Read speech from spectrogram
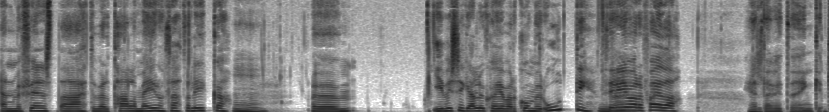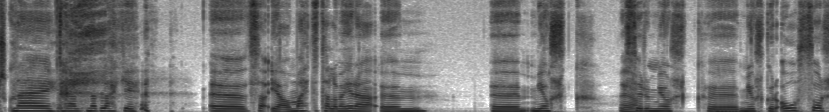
en mér finnst að það ætti að vera að tala meir um þetta líka. mm. Um, ég vissi ekki alveg hvað ég var að koma mér út í þegar ég var að fæða. ég held að vita það enginn sko Nei, ég held nefnilega ekki. Uh, það, já, mætti tala meira um uh, mjölk, þurrmjölk, uh, mjölkur óþól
